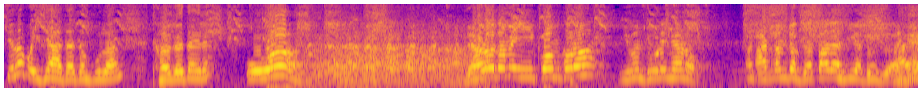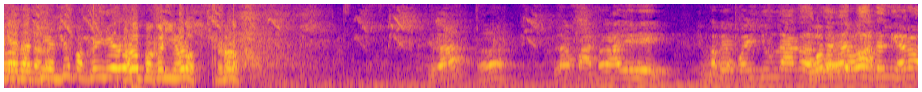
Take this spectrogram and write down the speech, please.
કેટલા પૈસા હતા ચંપુલાલ? ઠગ હતા રે. ઓહો. હેડો તમે ઈ કોમ કરો ઈવન જોડે હેડો આટલામાં તો જતા જ હજુ પકડી લેવો પકડી હેડો હેડો. પેલા પાછળ આવી. હે હવે પડી જેવું લાગે. જલ્દી હેડો, આવો. જલ્દી હેડો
